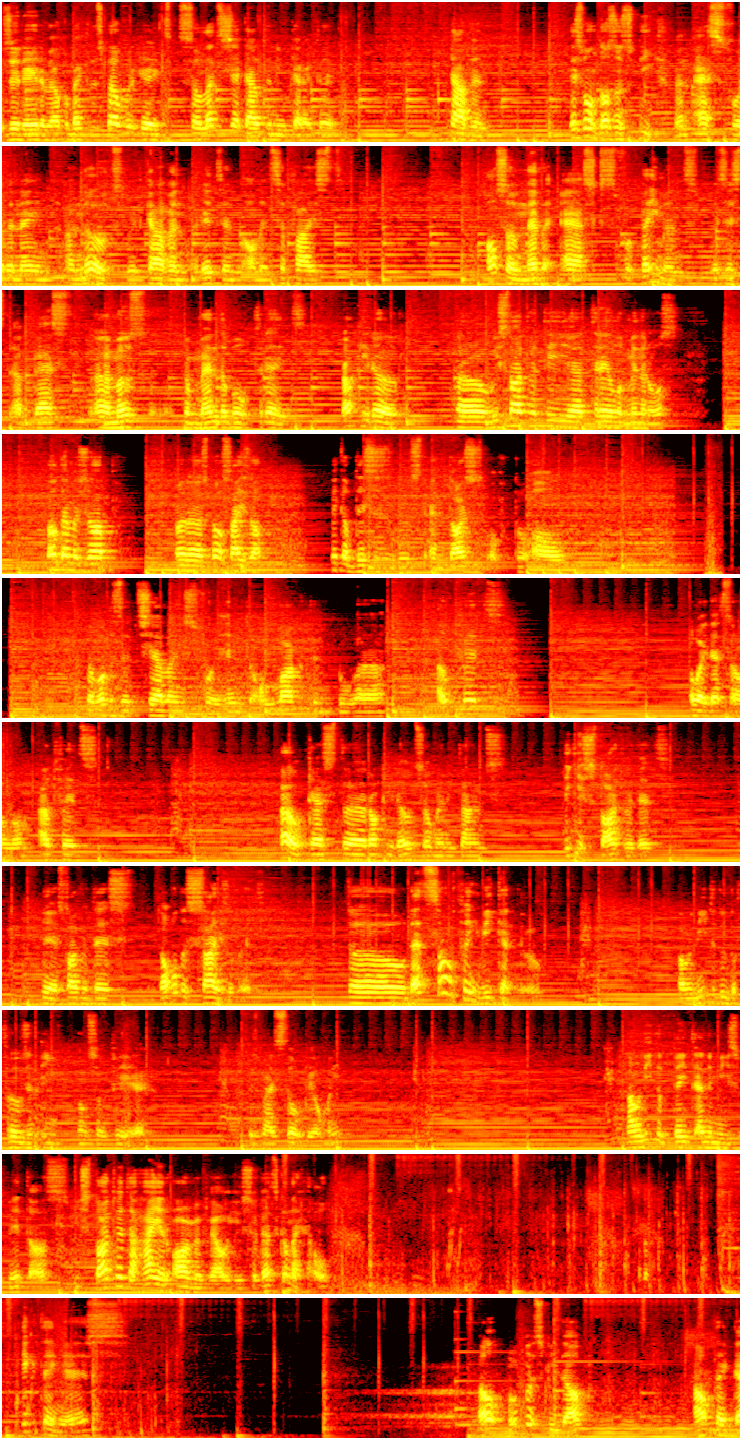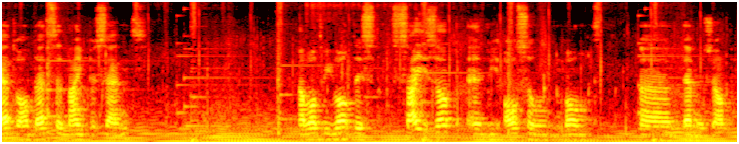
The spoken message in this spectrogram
Welcome back to the Spell Brigade. So let's check out the new character, Kavin. This one doesn't speak when asked for the name. A note with Kavin written on it sufficed. Also never asks for payment, which is the best, uh, most commendable trait. Rocky Road. So we start with the uh, Trail of Minerals. Spell damage up, or uh, spell size up. Pick up this a boost and darts to all. What is the challenge for him to unlock the new uh, outfits? Oh wait, that's the wrong one. Outfits. Oh, cast uh, Rocky Road so many times. I think you start with it. Yeah, start with this. Double the size of it. So that's something we can do. But we need to do the frozen ink on some Sophia. This might still kill me. Now we need to bait enemies with us. We start with a higher armor value, so that's gonna help. Big thing is... Well, movement speed up. I'll take that one, that's a 9%. Now what we want is size up and we also want uh, damage up.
